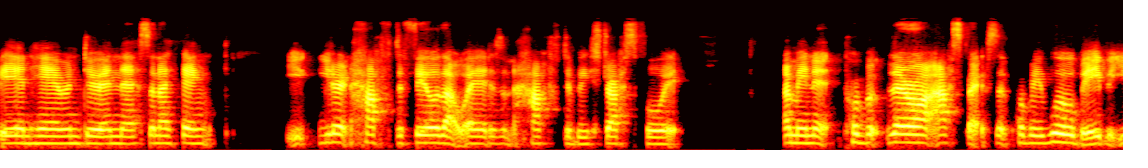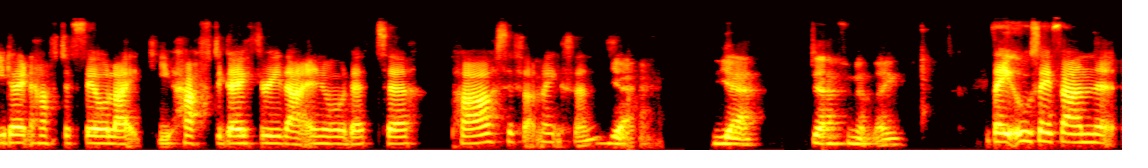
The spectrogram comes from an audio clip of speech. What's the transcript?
being here and doing this and i think you, you don't have to feel that way. It doesn't have to be stressful. It i mean it probably there are aspects that probably will be but you don't have to feel like you have to go through that in order to pass if that makes sense. Yeah. Yeah definitely. They also found that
